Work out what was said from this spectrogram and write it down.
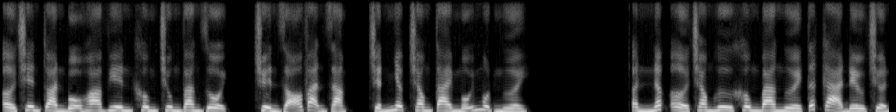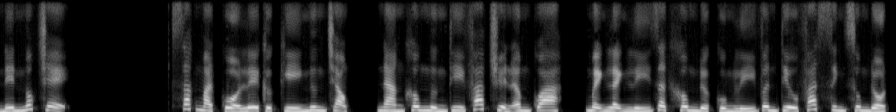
ở trên toàn bộ hoa viên không trung vang dội, truyền rõ vạn giảm, chấn nhập trong tai mỗi một người. Ẩn nấp ở trong hư không ba người tất cả đều trở nên ngốc trệ. Sắc mặt của Lê cực kỳ ngưng trọng, nàng không ngừng thi pháp truyền âm qua, mệnh lệnh Lý giật không được cùng Lý Vân Tiêu phát sinh xung đột,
